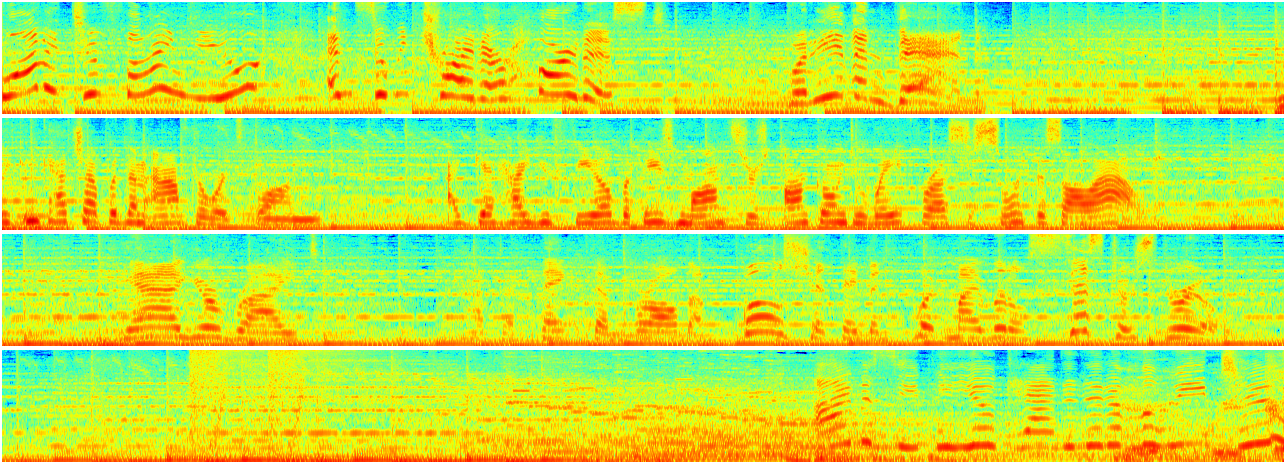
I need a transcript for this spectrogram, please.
wanted to find you, and so we tried our hardest. But even then, We can catch up with them afterwards, Blondie. I get how you feel, but these monsters aren't going to wait for us to sort this all out. yeah, you're right. Have to thank them for all the bullshit they've been putting my little sisters through. I'm a CPU candidate of Lowee too.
